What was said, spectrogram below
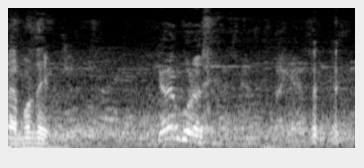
Ben buradayım. Gene mi burası?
